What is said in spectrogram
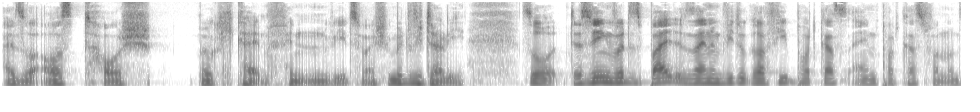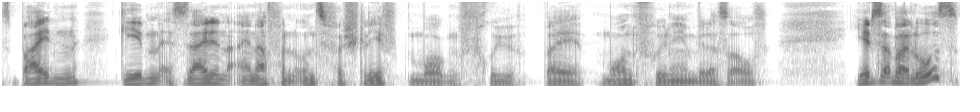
also Austausch Möglichkeiten finden, wie zum Beispiel mit Vitali. So, deswegen wird es bald in seinem Vitografie-Podcast einen Podcast von uns beiden geben, es sei denn, einer von uns verschläft morgen früh, weil morgen früh nehmen wir das auf. Jetzt aber los.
